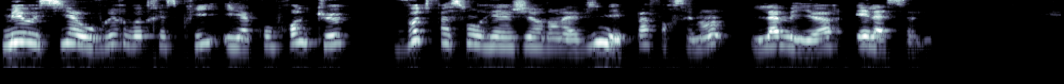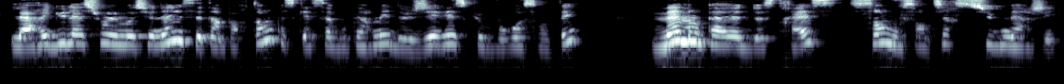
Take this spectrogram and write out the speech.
mais aussi à ouvrir votre esprit et à comprendre que votre façon de réagir dans la vie n'est pas forcément la meilleure et la seule. La régulation émotionnelle, c'est important parce que ça vous permet de gérer ce que vous ressentez, même en période de stress, sans vous sentir submergé.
